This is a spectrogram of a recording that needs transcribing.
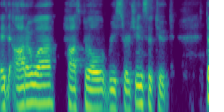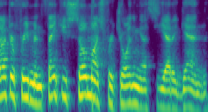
at Ottawa Hospital Research Institute. Dr. Freedman, thank you so much for joining us yet again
